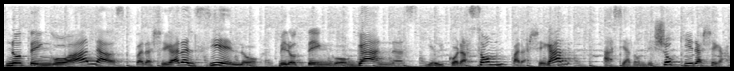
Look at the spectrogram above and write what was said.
No tengo alas para llegar al cielo, pero tengo ganas y el corazón para llegar hacia donde yo quiera llegar.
